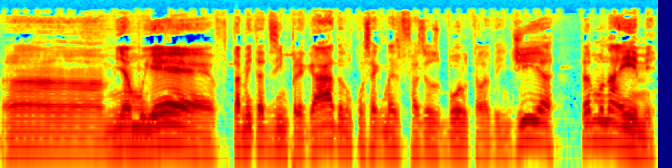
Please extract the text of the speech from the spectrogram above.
ah, minha mulher também está desempregada, não consegue mais fazer os bolos que ela vendia. Estamos na M.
